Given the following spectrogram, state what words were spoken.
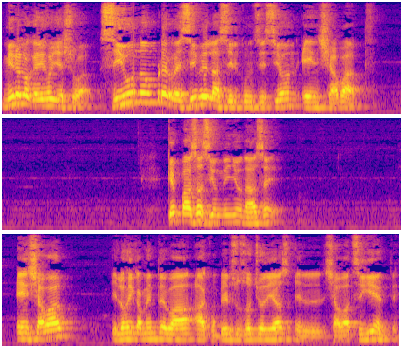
Mire lo que dijo Yeshua. Si un hombre recibe la circuncisión en Shabbat, ¿qué pasa si un niño nace en Shabbat y lógicamente va a cumplir sus ocho días el Shabbat siguiente?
